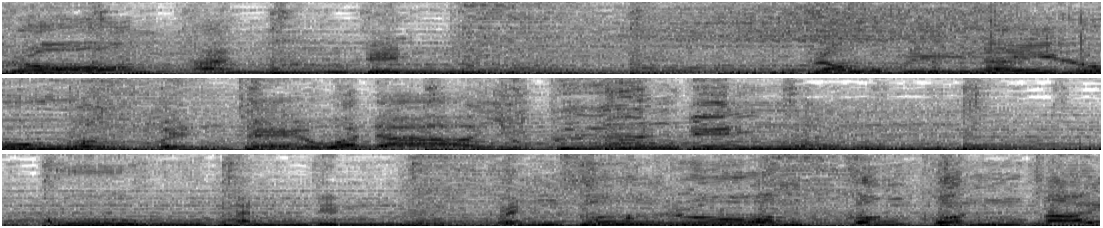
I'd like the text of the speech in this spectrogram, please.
ครองแผ่นดิน เรามีในหลวงเป็นเทวดาอยู่พื้นดิน คู่แผ่นดิน เป็นศูนย์รวมของคนไทย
